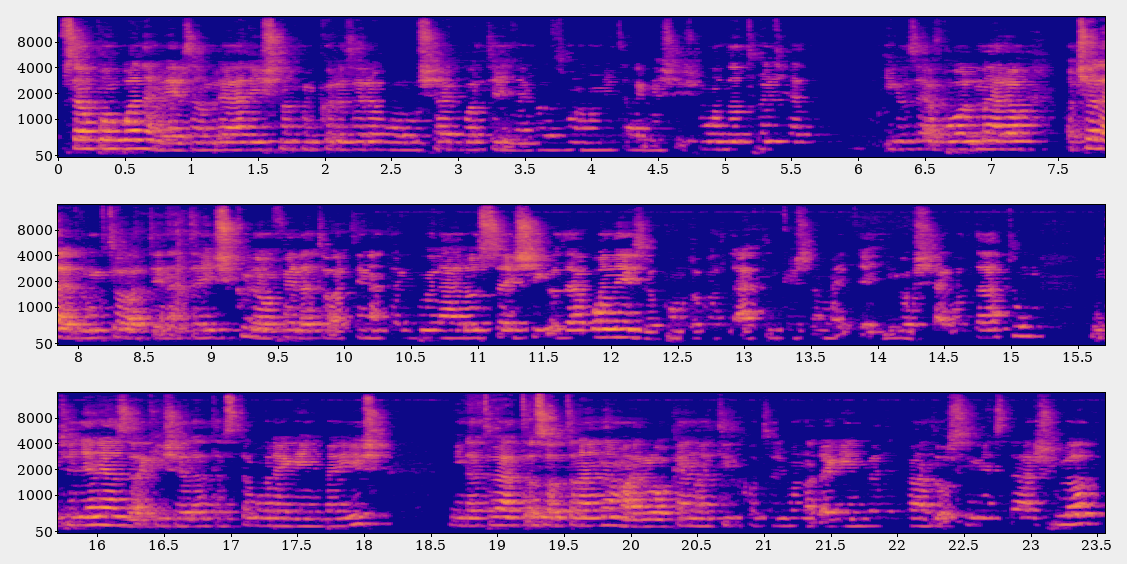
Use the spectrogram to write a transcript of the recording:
szempontból nem érzem reálisnak, mikor azért a valóságban tényleg az van, amit Ágnes is mondott, hogy hát igazából már a, a családunk története is különféle történetekből áll össze, és igazából nézőpontokat látunk, és nem egy, egy igazságot látunk. Úgyhogy én ezzel kísérleteztem a regénybe is, illetve hát az talán nem árulok el nagy titkot, hogy van a regényben egy vándorszínész társulat,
